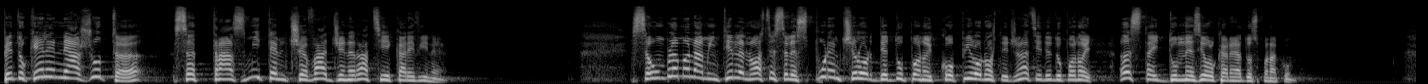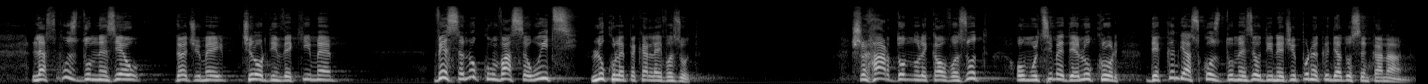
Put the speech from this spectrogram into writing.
pentru că ele ne ajută să transmitem ceva generației care vine. Să umblăm în amintirile noastre, să le spunem celor de după noi, copiilor noștri, generației de după noi, ăsta e Dumnezeul care ne-a dus până acum. Le-a spus Dumnezeu dragii mei, celor din vechime, vezi să nu cumva să uiți lucrurile pe care le-ai văzut. Și har Domnului că au văzut o mulțime de lucruri de când i-a scos Dumnezeu din Egipt până când i-a dus în Canaan.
